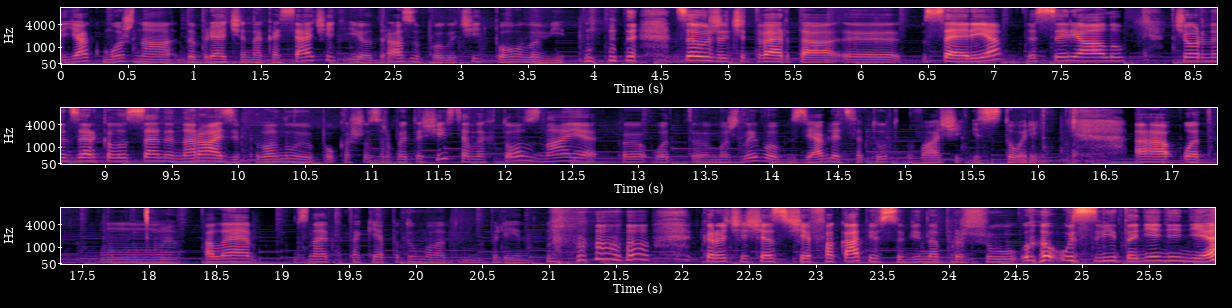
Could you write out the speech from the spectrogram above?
як можна добряче накосячить і одразу получить по голові. Це вже четверта серія серіалу Чорне дзеркало сцени. Наразі планую поки що зробити шість, але хто знає, е, от е, можливо з'являться тут ваші історії. А, от, але знаєте, так я подумала, думаю, блін. Коротше, зараз ще факапів собі напрошу у світу. Ні-ні-ні.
